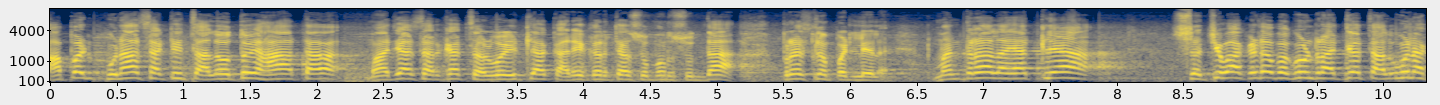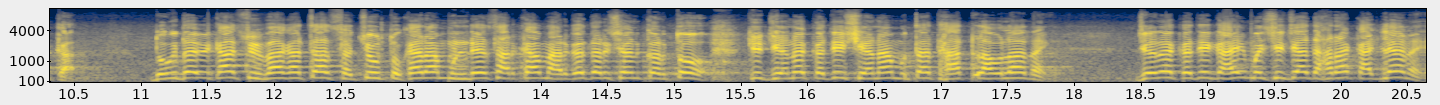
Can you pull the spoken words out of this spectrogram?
आपण कुणासाठी चालवतोय हा आता माझ्यासारख्या चळवळीतल्या कार्यकर्त्यासमोर सुद्धा प्रश्न पडलेला आहे. मंत्रालयातल्या सचिवाकडे बघून राज्य चालवू नका. दुग्ध विकास विभागाचा सचिव तुकाराम मुंडेसारखा मार्गदर्शन करतो की ज्यानं कधी शेणामुतात हात लावला नाही ज्यानं कधी गाई म्हशीच्या धारा काढल्या नाही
